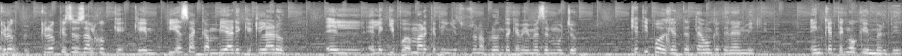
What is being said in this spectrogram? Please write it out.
creo, creo, que eso es algo que, que, empieza a cambiar y que, claro, el, el, equipo de marketing, y esto es una pregunta que a mí me hacen mucho, ¿qué tipo de gente tengo que tener en mi equipo? ¿En qué tengo que invertir?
